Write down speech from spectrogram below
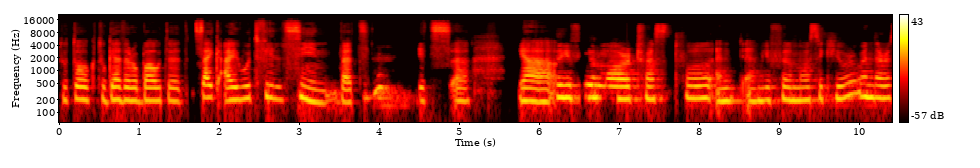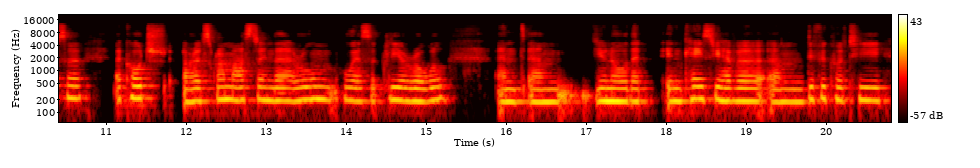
to talk together about it it's like i would feel seen that mm-hmm. it's uh, yeah do you feel more trustful and um, you feel more secure when there is a, a coach or a scrum master in the room who has a clear role and um, you know that in case you have a um, difficulty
